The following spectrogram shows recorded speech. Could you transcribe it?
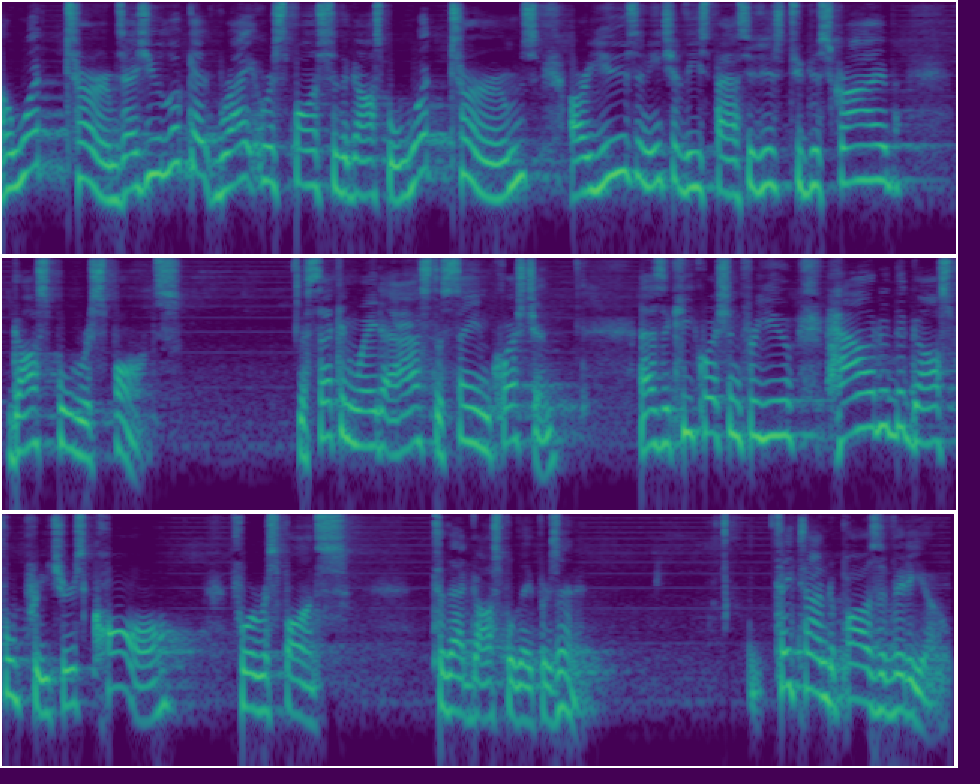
uh, what terms, as you look at right response to the gospel, what terms are used in each of these passages to describe gospel response? The second way to ask the same question, as a key question for you, how did the gospel preachers call for response to that gospel they presented? Take time to pause the video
